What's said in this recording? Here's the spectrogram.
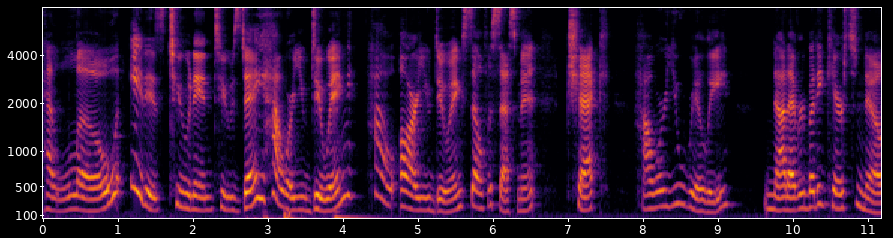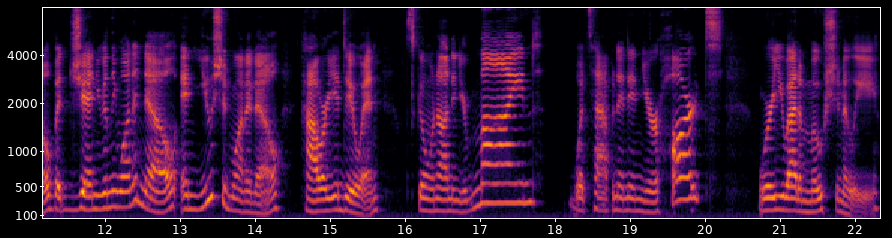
Hello. It is Tune In Tuesday. How are you doing? How are you doing? Self assessment. Check. How are you really? Not everybody cares to know, but genuinely want to know, and you should want to know how are you doing? What's going on in your mind? What's happening in your heart? Where are you at emotionally?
